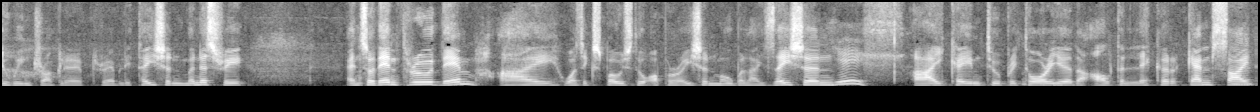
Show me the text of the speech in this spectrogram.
doing drug rehabilitation ministry. And so then through them, I was exposed to Operation Mobilization. Yes. I came to Pretoria, the Alta Lekker campsite,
